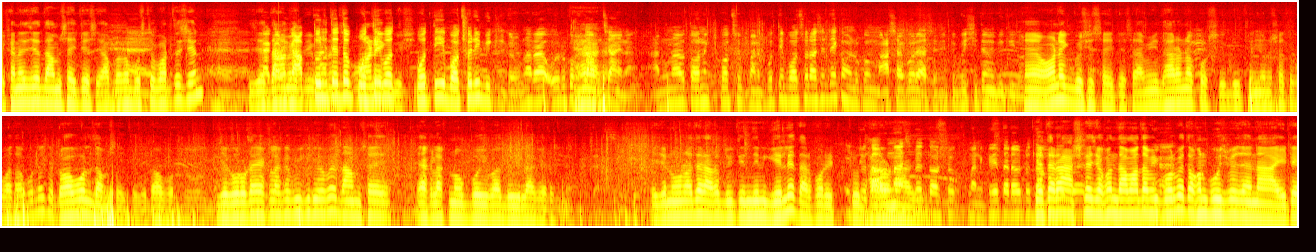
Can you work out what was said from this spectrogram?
এখানে যে দাম চাইতেছে আপনারা বুঝতে পারতেছেন যে হ্যাঁ, কারণ দামের গাবতলিতে তো প্রতি প্রতি বছরই বিক্রি করে ওনারা ওইরকম দাম হ্যাঁ। চায় না। আর ওনারা তো অনেক বছর মানে প্রতি বছর আসে দেখে ওরকম আশা করে আসে একটু বেশি দামে বিক্রি করে হ্যাঁ অনেক বেশি চাইতেছে। আমি ধারণা করছি দুই তিনজনের সাথে কথা বলে যে ডবল দাম চাইতেছে ডবল। যে গরুটা এক লাখে বিক্রি হবে দাম চাই এক লাখ নব্বই বা দুই লাখ এরকম। এই জন্য ওনাদের আরও দুই তিন দিন গেলে তারপর একটু ধারণা আসবে দর্শক মানে একটু ক্রেতারা আসলে যখন দামাদামি করবে তখন বুঝবে যে না এটা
